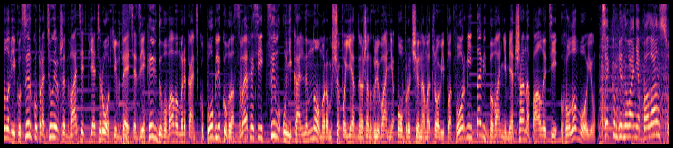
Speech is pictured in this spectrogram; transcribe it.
Чоловік у цирку працює вже 25 років, 10 з яких дивував американську публіку в Лас-Вегасі цим унікальним номером, що поєднує жонглювання обручів на метровій платформі та відбивання м'яча на палиці головою. Це комбінування балансу,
